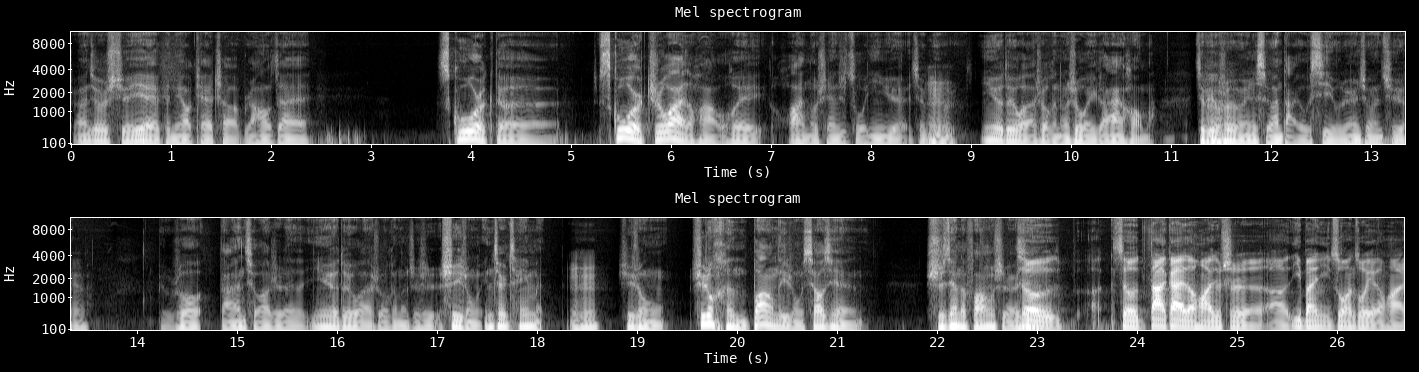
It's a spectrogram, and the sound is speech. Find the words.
首先就是学业肯定要 catch up，然后在 schoolwork 的 schoolwork 之外的话，我会花很多时间去做音乐。就比如、嗯 音乐对于我来说，可能是我一个爱好嘛。就比如说有人喜欢打游戏，有的人喜欢去，嗯比如说打篮球啊之类的。音乐对于我来说，可能只是是一种 entertainment，嗯哼。是一种是一种很棒的一种消遣时间的方式。而且 So so 大概的话就是呃，一般你做完作业的话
